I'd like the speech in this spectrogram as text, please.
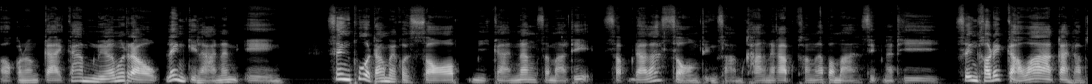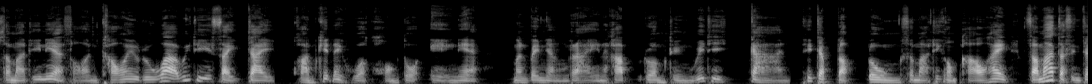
ออกกำลังกายกล้ามเนื้อเมื่อเราเล่นกีฬานั่นเอง ซึ่งผู้ก่อตั้ง Microsoft มีการนั่งสมาธิสัปดาห์ละ 2-3 ครั้งนะครับ ครั้งละประมาณ 10 นาที ซึ่งเขาได้กล่าวว่าการทำสมาธิเนี่ยสอนเขาให้รู้ว่าวิธีใส่ใจความคิดในหัวของตัวเองเนี่ยมันเป็นอย่างไรนะครับ รวมถึงวิธีการที่จะปรับปรุงสมาธิของเขาให้สามารถตัดสินใจ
